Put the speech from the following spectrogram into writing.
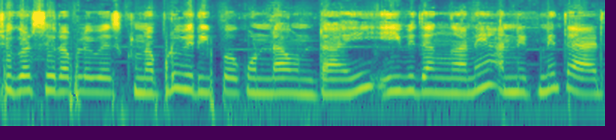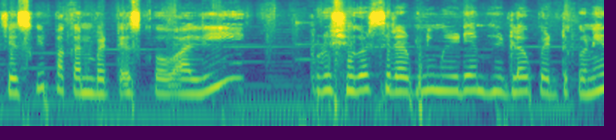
షుగర్ సిరప్లో వేసుకున్నప్పుడు విరిగిపోకుండా ఉంటాయి. ఈ విధంగానే అన్నిటినీ తయారు చేసుకుని పక్కన పెట్టేసుకోవాలి. ఇప్పుడు షుగర్ సిరప్ని మీడియం హీట్లో పెట్టుకుని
